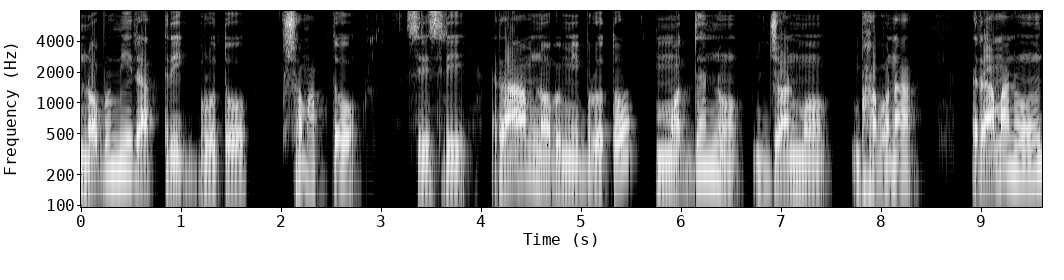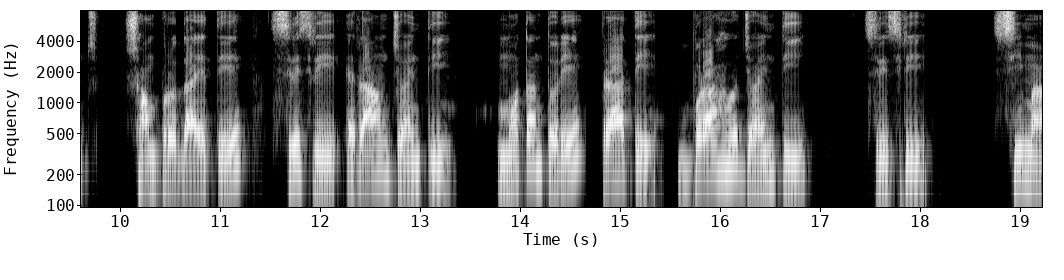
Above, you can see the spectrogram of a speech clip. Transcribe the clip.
নবমী রাত্রিক ব্রত সমাপ্ত। শ্রী শ্রী রাম নবমী ব্রত মধ্যাহ্ন জন্ম ভাবনা। রামানুজ সম্প্রদায়েতে শ্রী শ্রী রাম জয়ন্তী, মতান্তরে প্রাতে ব্রাহ জয়ন্তী শ্রী শ্রী সীমা,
